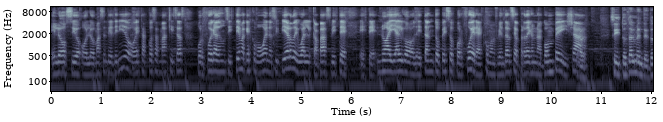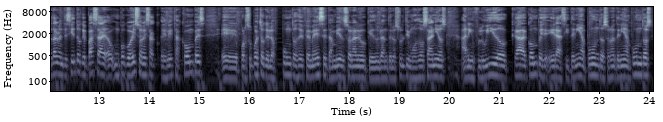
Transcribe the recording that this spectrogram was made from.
el ocio o lo más entretenido o estas cosas más quizás por fuera de un sistema que es como, bueno, si pierdo, igual capaz, viste, este, no hay algo de tanto peso por fuera. Es como enfrentarse a perder en una compe y ya. Sí, totalmente, totalmente. Siento que pasa un poco eso en, esa, en estas compes. Eh, por supuesto que los puntos de FMS también son algo que durante los últimos dos años han influido. Cada compe era si tenía puntos o no tenía puntos.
